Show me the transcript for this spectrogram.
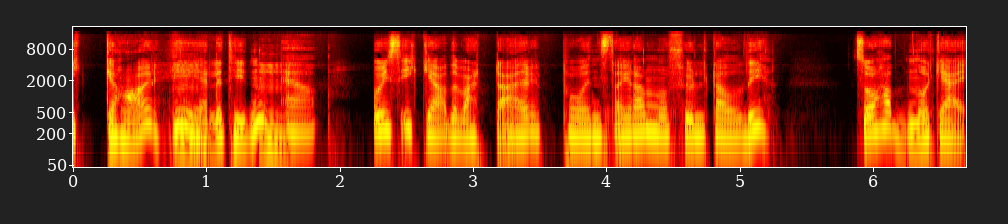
ikke har, hele tiden. Mm. ja. Og hvis ikke jeg hadde vært der på Instagram og fulgt alle de, så hadde nok jeg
